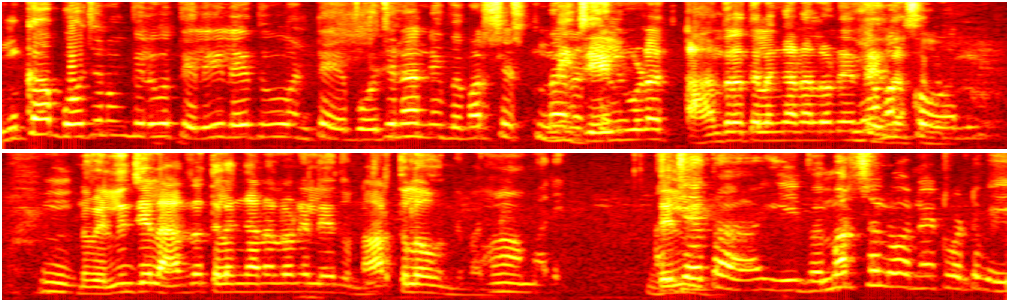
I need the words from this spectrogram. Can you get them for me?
ఇంకా భోజనం విలువ తెలియలేదు అంటే భోజనాన్ని విమర్శిస్తున్నారు జైలు కూడా ఆంధ్ర తెలంగాణలోనే లేదు అసలు. నువ్వు వెళ్ళిన జైలు ఆంధ్ర తెలంగాణలోనే లేదు నార్త్లో ఉంది మరి. మరి. చేత ఈ విమర్శలు అనేటువంటివి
